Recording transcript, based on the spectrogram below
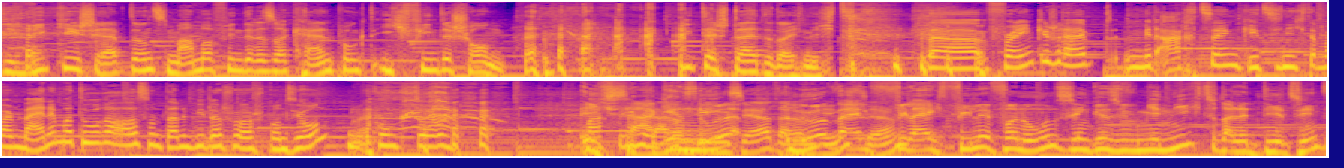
Die Vicky schreibt uns, Mama findet das auch kein Punkt, ich finde schon. Bitte streitet euch nicht. Der Frankie schreibt, mit 18 geht sich nicht einmal meine Matura aus und dann wieder schon eine Sponsion. Punkt so. Ich sage darum nur, ja, nur weil ja. vielleicht viele von uns, inklusive mir, nicht so talentiert sind,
